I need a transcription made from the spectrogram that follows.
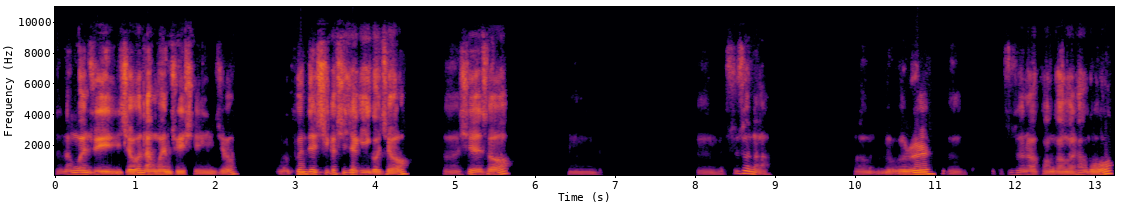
낭만주의이죠. 낭만주의 시인이죠. 어, 근대 시가 시작이 이거죠. 어, 시에서 음, 음, 수선화 어, 를 음, 수선화 관광을 하고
